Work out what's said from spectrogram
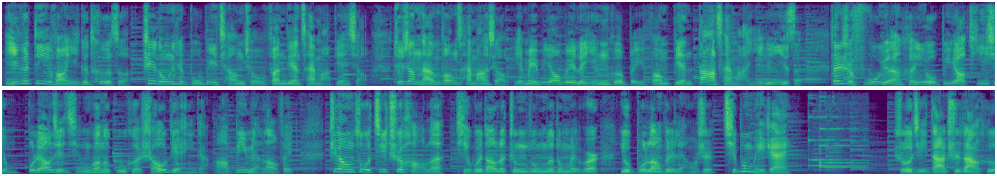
一个地方一个特色，这东西不必强求饭店菜码变小，就像南方菜码小，也没必要为了迎合北方变大菜码一个意思。但是服务员很有必要提醒不了解情况的顾客少点一点啊，避免浪费。这样做既吃好了，体会到了正宗的东北味儿，又不浪费粮食，岂不美哉？说起大吃大喝，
